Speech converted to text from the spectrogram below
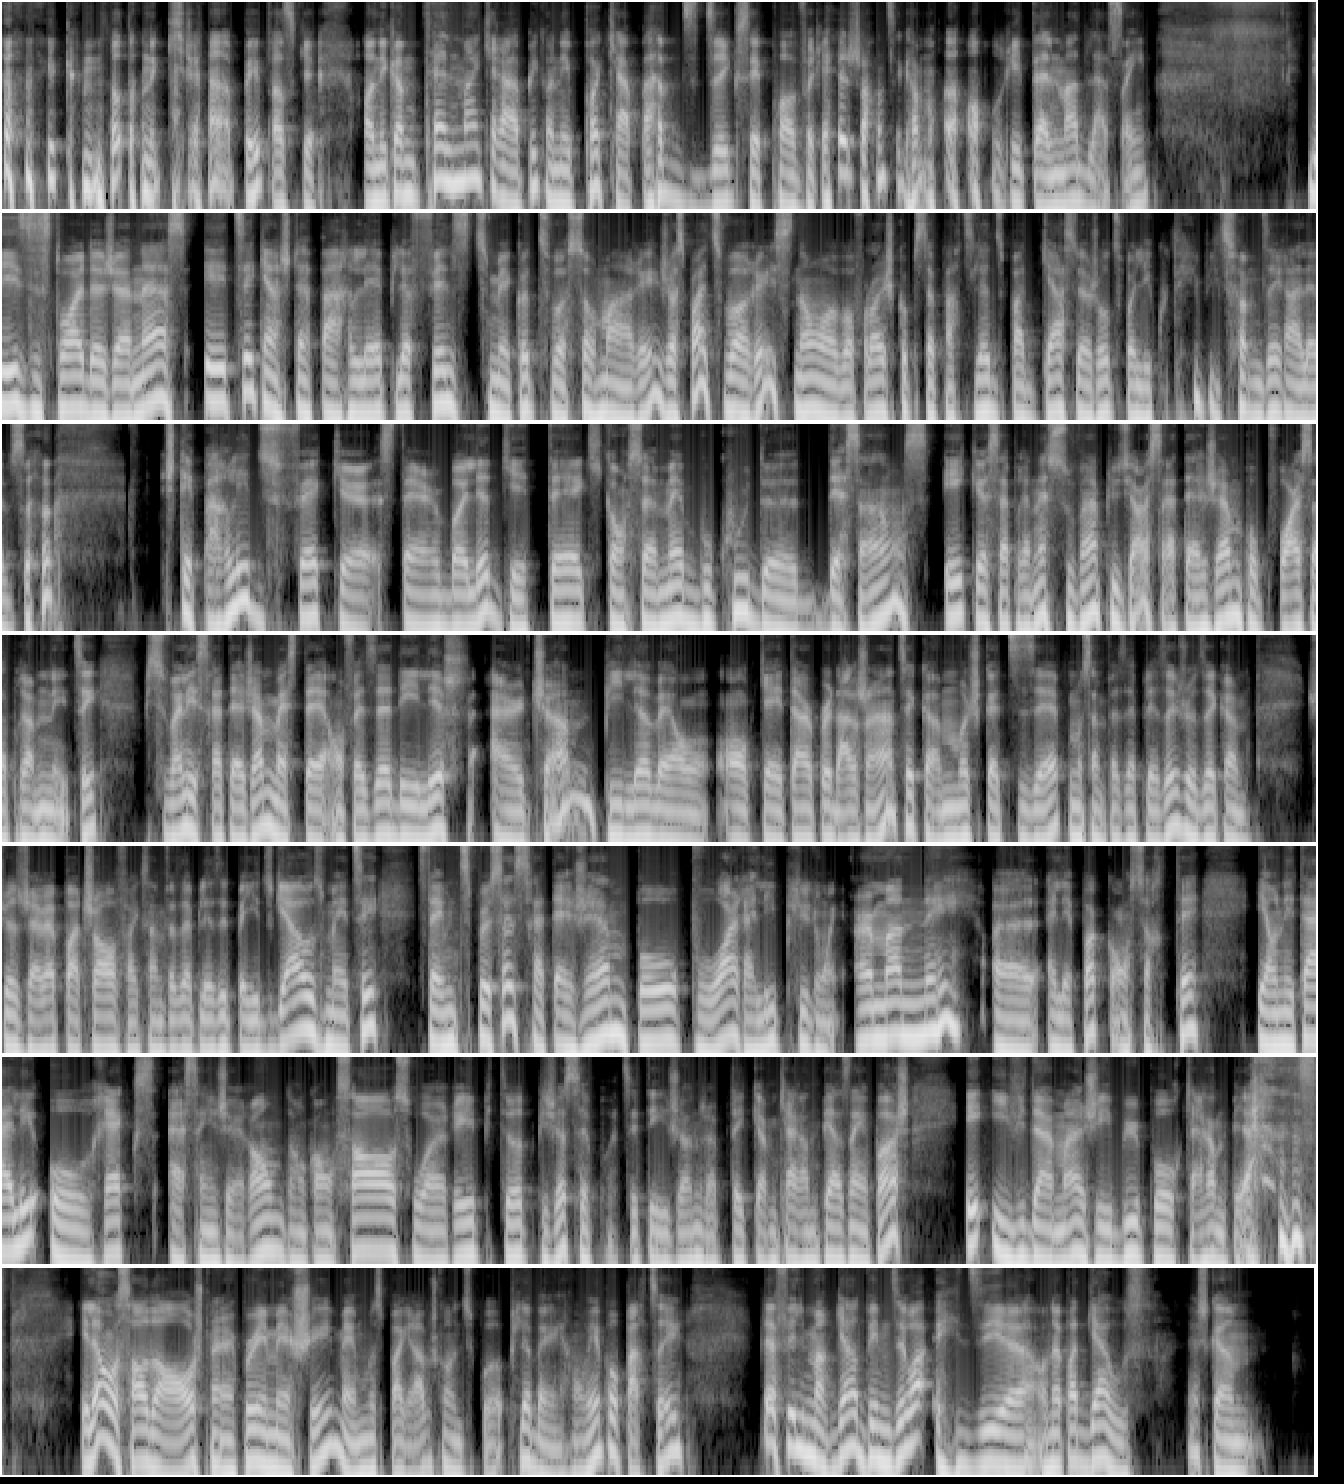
on comme nous autres, on est crampés parce qu'on est comme tellement crampés qu'on n'est pas capable de dire que c'est pas vrai. Genre, c'est comme on rit tellement de la scène des histoires de jeunesse. Et tu sais, quand je te parlais, puis là, Phil, si tu m'écoutes, tu vas sûrement rire. J'espère que tu vas rire, sinon, il va falloir que je coupe cette partie-là du podcast. Le jour, tu vas l'écouter, puis tu vas me dire, enlève ça je t'ai parlé du fait que c'était un bolide qui était qui consommait beaucoup d'essence et que ça prenait souvent plusieurs stratagèmes pour pouvoir se promener. Puis souvent, les stratagèmes, ben, c'était on faisait des lifts à un chum, puis là, ben, on, on quittait un peu d'argent. Comme moi, je cotisais, puis moi, ça me faisait plaisir. Je veux dire, comme juste, j'avais pas de char, fait que ça me faisait plaisir de payer du gaz, mais c'était un petit peu ça le stratagème pour pouvoir aller plus loin. Un moment donné, euh, à l'époque, on sortait et on était allé au Rex à Saint-Jérôme. Donc, on sort, soirée, puis tout. Puis je sais pas, tu sais, t'es jeune, j'ai peut-être comme 40 pièces dans poche. Et évidemment, j'ai bu pour 40 pièces. Et là, on sort dehors, j'étais un peu éméché, mais moi, c'est pas grave, je conduis pas. Puis là, ben, on vient pour partir. Puis là, Phil me regarde, puis il me dit, ouais, il dit, euh, on n'a pas de gaz. Là, je suis comme,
